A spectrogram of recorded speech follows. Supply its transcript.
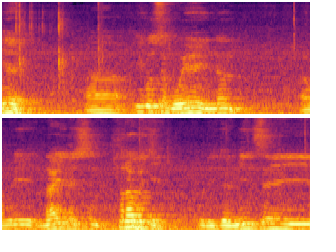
예, 아, 이곳에 모여 있는 우리 나이 드신 할아버지, 우리 저 민세희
